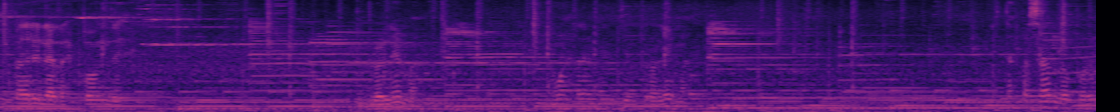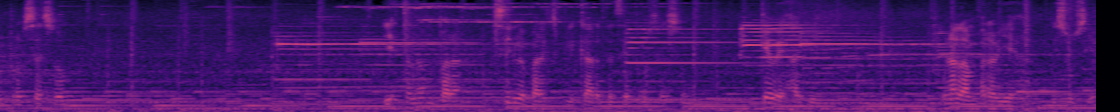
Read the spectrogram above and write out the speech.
Mi padre le responde, tu problema no es realmente un problema. Estás pasando por un proceso y esta lámpara sirve para explicarte ese proceso. ¿Qué ves aquí? Una lámpara vieja y sucia.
